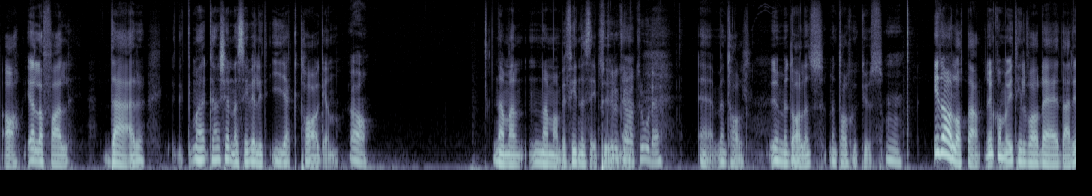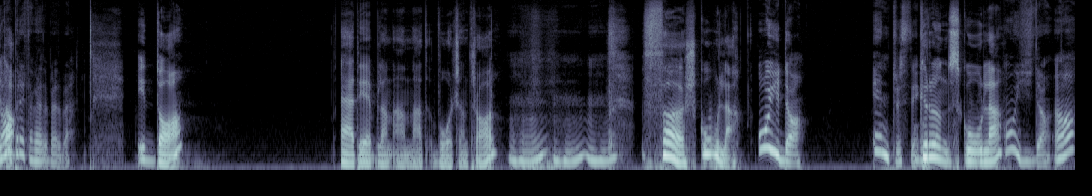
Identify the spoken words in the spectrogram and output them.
Ja, i alla fall där. Man kan känna sig väldigt iakttagen Ja, när man, när man befinner sig på skulle kunna tro det. eh, mental, Umedalens mentalsjukhus. Mm. Idag Lotta, nu kommer vi till vad det är där Ja, idag. berätta, berätta, berätta. Idag är det bland annat vårdcentral, Mhm, mhm, mhm. förskola, Oj då! Interesting. grundskola Oj då. Ja.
